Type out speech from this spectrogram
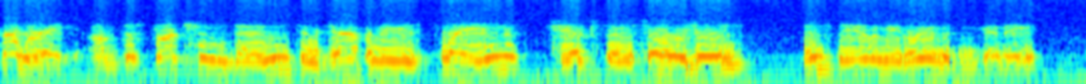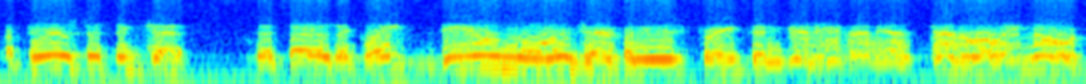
summary of destruction done to Japanese planes, ships, and soldiers since the enemy landed in Guinea appears to suggest that there is a great deal more Japanese strength in Guinea than is generally known.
